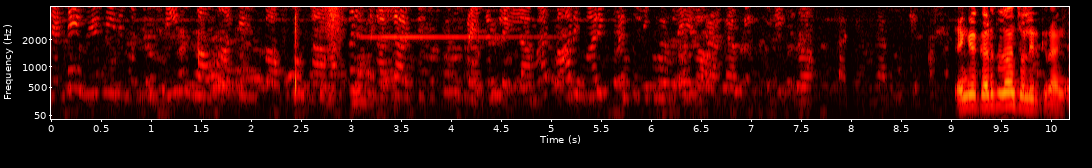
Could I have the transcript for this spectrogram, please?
சென்னை உயர்நீதிமன்றம் திமுகவும் அதிமுகவும் மக்களுக்கு நல்ல ஆட்சி கொடுக்கணுன்ற எண்ணத்துல இல்லாம மாறி மாறி குறை சொல்லிக் கொண்டே இருக்காங்க அப்படின்னு சொல்லி காட்டியிருக்காங்க. எங்க கருத்து தான் சொல்லியிருக்கிறாங்க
